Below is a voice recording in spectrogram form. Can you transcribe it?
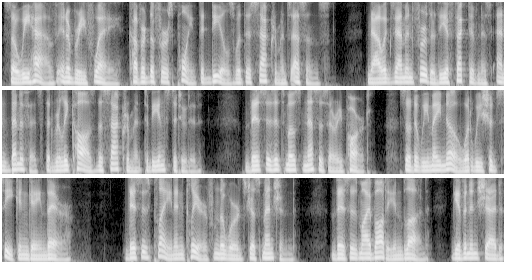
So we have, in a brief way, covered the first point that deals with this sacrament's essence. Now examine further the effectiveness and benefits that really cause the sacrament to be instituted. This is its most necessary part, so that we may know what we should seek and gain there. This is plain and clear from the words just mentioned. This is my body and blood, given and shed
